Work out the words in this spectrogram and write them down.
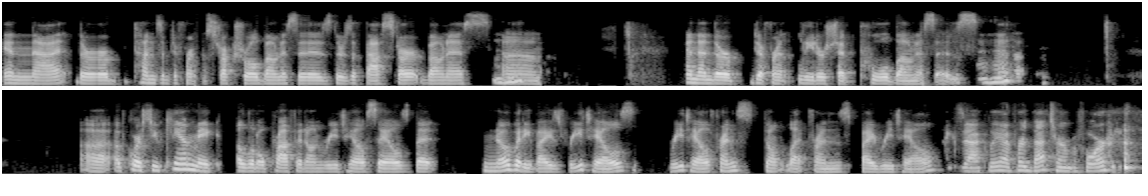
in that there are tons of different structural bonuses. There's a fast start bonus. Mm-hmm. Um, and then there are different leadership pool bonuses. Mm-hmm. Uh, uh, of course, you can make a little profit on retail sales, but nobody buys retails retail. Friends don't let friends buy retail. Exactly. I've heard that term before.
